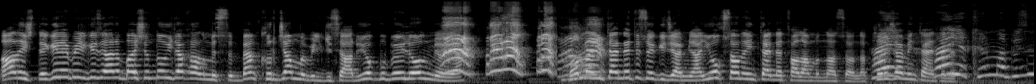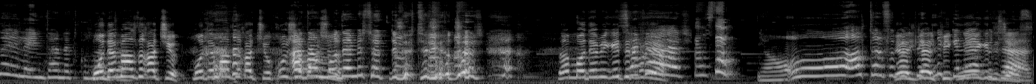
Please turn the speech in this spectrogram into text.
Al işte yine bilgisayarın başında uyuyakalmışsın. Ben kıracağım mı bilgisayarı? Yok bu böyle olmuyor ya. Vallahi interneti sökeceğim ya. Yok sana internet falan bundan sonra. Kıracağım internetini. hayır kırma biz neyle internet kullanacağız? Modemi aldı kaçıyor. Modemi aldı kaçıyor. Koş Adam yavaş modemi söktü götürüyordur. Lan modemi getir buraya. Sakar. Ya o alt tarafı Gel, bir gel, piknik pikniğe gideceğiz. yapacağız.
